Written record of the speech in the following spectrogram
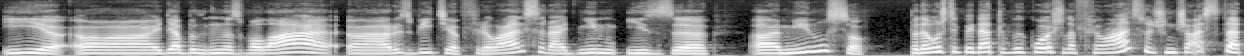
И э, я бы назвала э, развитие фрилансера одним из э, минусов, Потому что когда ты выходишь на фриланс, очень часто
